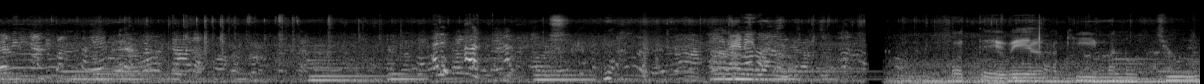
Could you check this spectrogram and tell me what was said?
OTW lagi menuju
